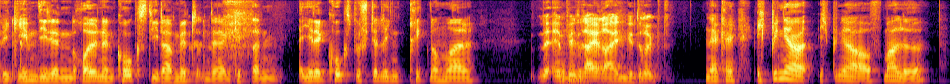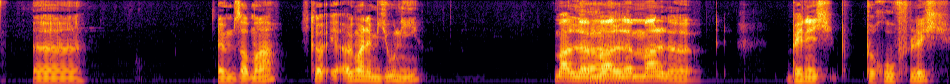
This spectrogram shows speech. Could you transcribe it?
Wir geben die den rollenden Koks, die da mit und der gibt dann, jede Koksbestellung kriegt nochmal Eine MP3 reingedrückt. Na, kann ich, ich bin ja, ich bin ja auf Malle äh, im Sommer. Ich glaube, irgendwann im Juni Malle, Äh. Malle, Malle. bin ich beruflich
